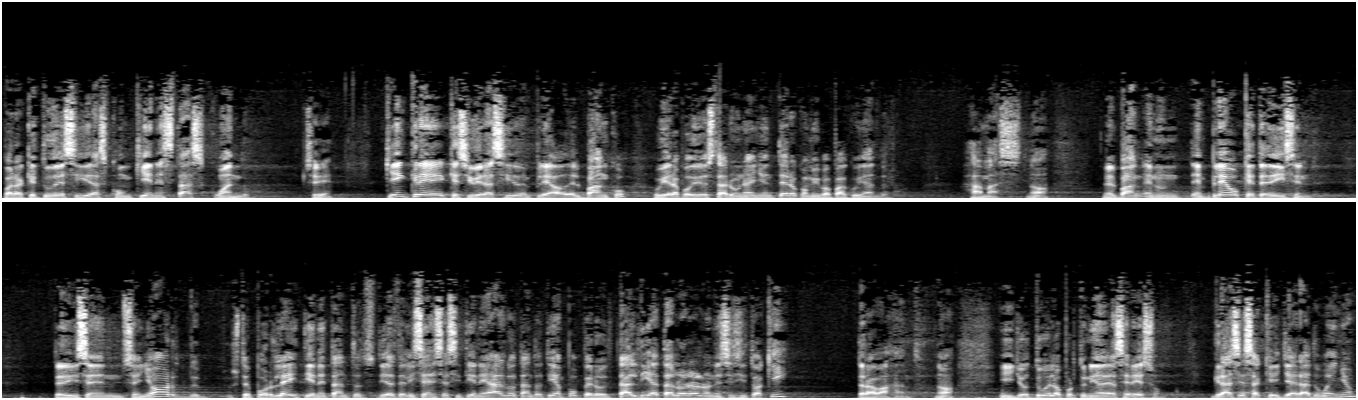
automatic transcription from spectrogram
para que tú decidas con quién estás, cuándo. ¿sí? ¿Quién cree que si hubiera sido empleado del banco hubiera podido estar un año entero con mi papá cuidándolo? Jamás, ¿no? En, el en un empleo, ¿qué te dicen? Te dicen, señor, usted por ley tiene tantos días de licencia, si tiene algo, tanto tiempo, pero tal día, tal hora lo necesito aquí trabajando, ¿no? Y yo tuve la oportunidad de hacer eso gracias a que ya era dueño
